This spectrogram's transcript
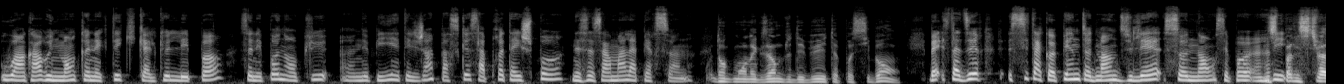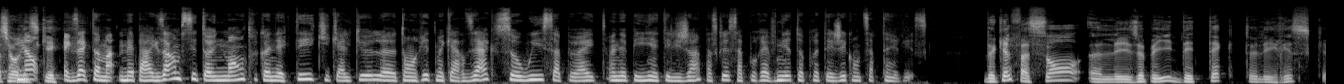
ou encore une montre connectée qui calcule les pas, ce n'est pas non plus un EPI intelligent parce que ça protège pas nécessairement la personne. Donc mon exemple du début était pas si bon. Ben c'est-à-dire si ta copine te demande du lait, ça non, c'est pas un C'est pas une situation non, risquée. Exactement. Mais par exemple, si tu as une montre connectée qui calcule euh, ton rythme cardiaque, ça oui, ça peut être un EPI intelligent parce que ça pourrait venir te protéger contre certains risques. De quelle façon euh, les EPI détectent les risques?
